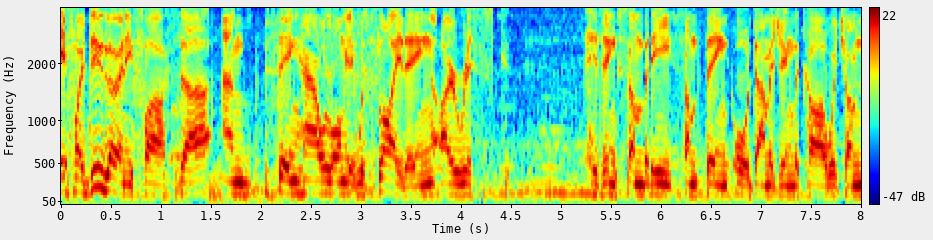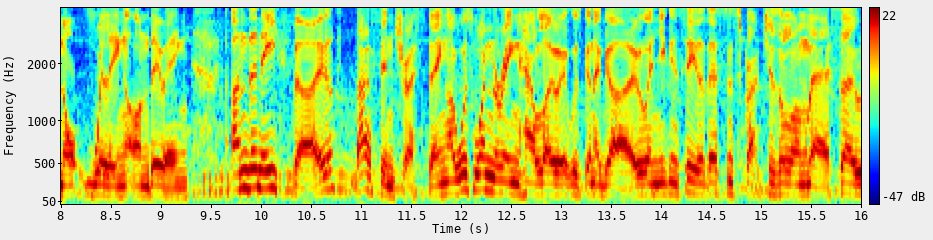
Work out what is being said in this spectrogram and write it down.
if I do go any faster and seeing how long it was sliding, I risk hitting somebody, something, or damaging the car, which I'm not willing on doing. Underneath though, that's interesting. I was wondering how low it was gonna go, and you can see that there's some scratches along there. So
